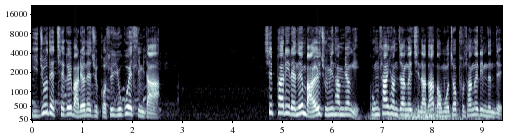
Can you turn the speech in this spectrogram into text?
이주 대책을 마련해 줄 것을 요구했습니다. 18일에는 마을 주민 한 명이 공사 현장을 지나다 넘어져 부상을 입는 등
